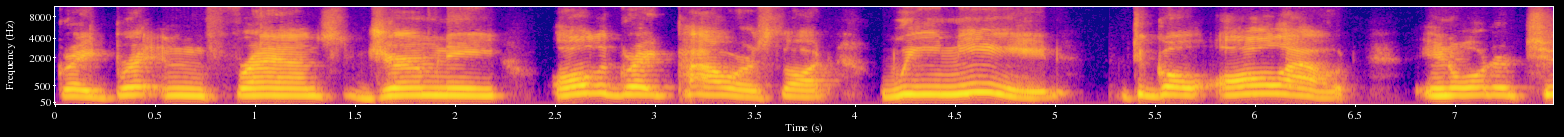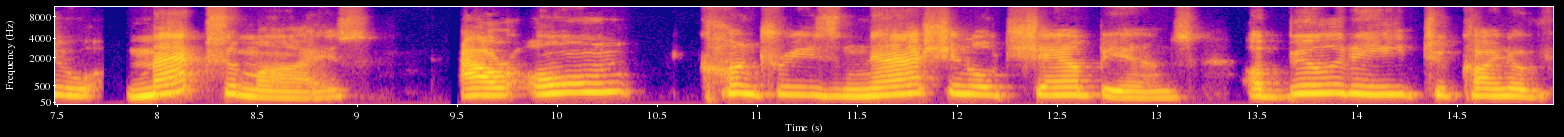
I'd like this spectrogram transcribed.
Great Britain, France, Germany, all the great powers thought we need to go all out in order to maximize our own country's national champions' ability to kind of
